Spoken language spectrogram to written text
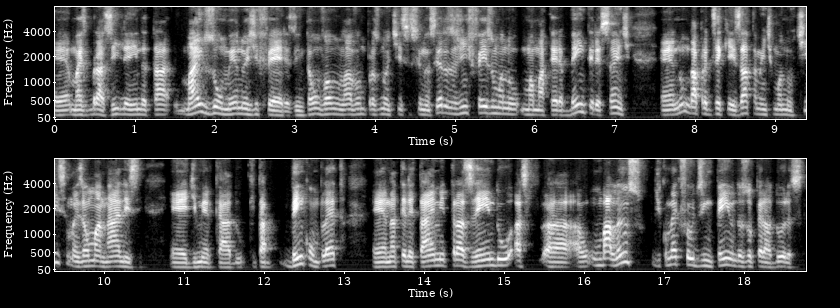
é, mas Brasília ainda está mais ou menos de férias. Então vamos lá, vamos para as notícias financeiras. A gente fez uma, uma matéria bem interessante. É, não dá para dizer que é exatamente uma notícia, mas é uma análise é, de mercado que está bem completa é, na Teletime, trazendo as, a, um balanço de como é que foi o desempenho das operadoras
